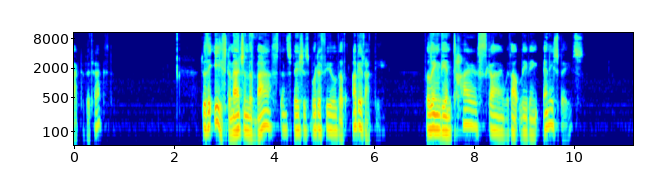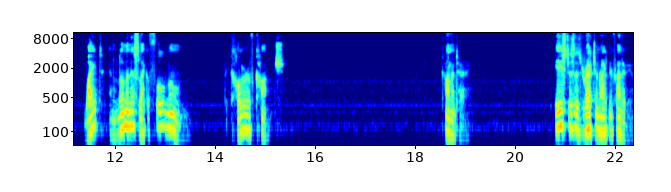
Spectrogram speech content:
Back to the text. To the east, imagine the vast and spacious Buddha field of Abhirati, filling the entire sky without leaving any space, white and luminous like a full moon, the color of conch. Commentary. East is the direction right in front of you.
